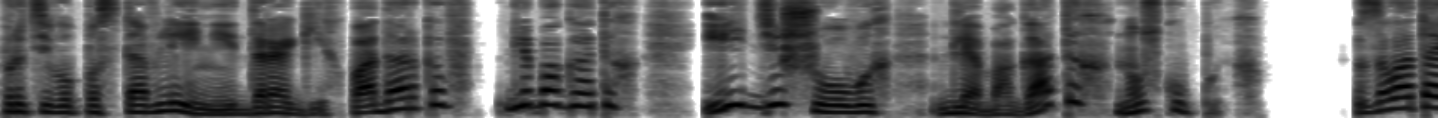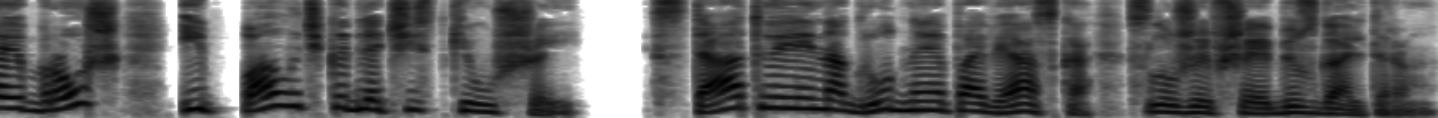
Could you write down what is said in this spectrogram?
противопоставлении дорогих подарков для богатых и дешевых для богатых, но скупых. Золотая брошь и палочка для чистки ушей. Статуя и нагрудная повязка, служившая бюстгальтером.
